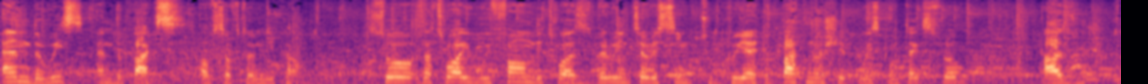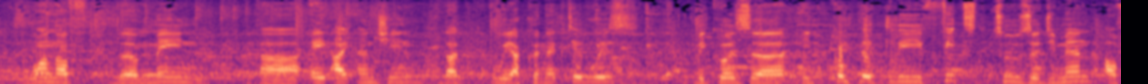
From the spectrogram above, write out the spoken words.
and the RIS and the PACS of Softway Medical. So that's why we found it was very interesting to create a partnership with Contextflow as one of the main uh, AI engine that we are connected with because uh, it completely fits to the demand of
